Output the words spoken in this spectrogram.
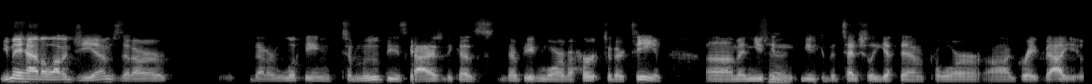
You may have a lot of GMs that are that are looking to move these guys because they're being more of a hurt to their team, um, and you sure. can you can potentially get them for uh, great value.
